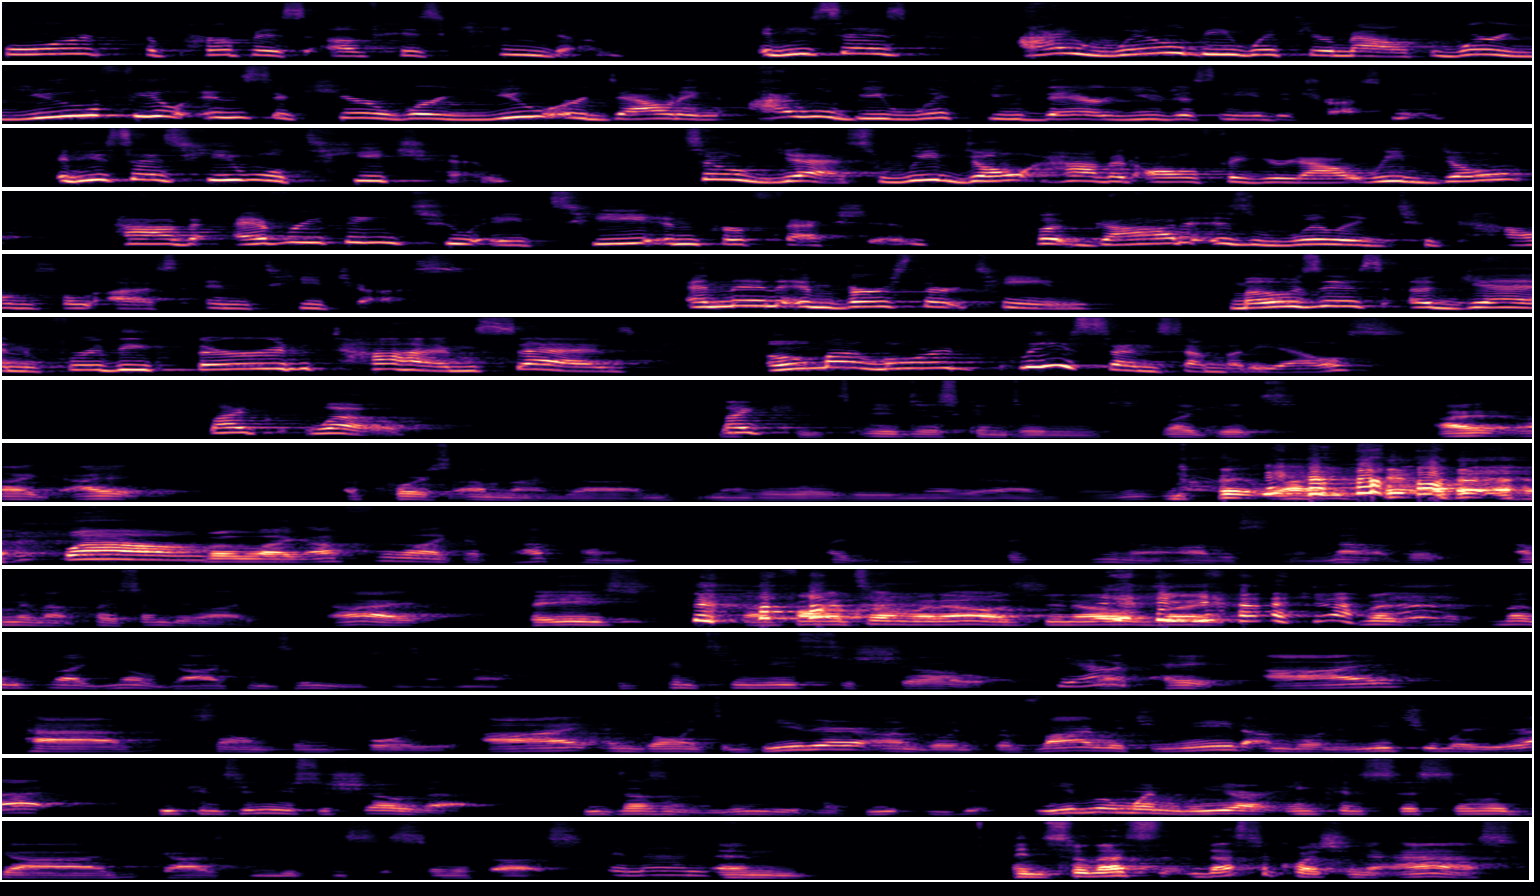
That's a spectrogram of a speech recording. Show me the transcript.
for the purpose of his kingdom. And he says, I will be with your mouth. Where you feel insecure, where you are doubting, I will be with you there. You just need to trust me. And he says he will teach him. So, yes, we don't have it all figured out. We don't have everything to a T in perfection, but God is willing to counsel us and teach us. And then in verse 13, Moses again, for the third time, says, Oh my Lord, please send somebody else. Like, whoa. Like, he just continues. Like, it's, I, like, I, of course, I'm not God. Never will be. Never have been. But like, wow. But like, I feel like at that point, like, it, you know, obviously I'm not, but I'm in that place. I'd be like, all right, peace. I'll find someone else, you know. But, yeah, yeah. but, but like, no, God continues. He's like, no, he continues to show, yeah. like, hey, I have something for you. I am going to be there. I'm going to provide what you need. I'm going to meet you where you're at. He continues to show that he doesn't leave. Like he, even when we are inconsistent with God, God's going to be consistent with us. Amen. And and so that's that's the question to ask.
